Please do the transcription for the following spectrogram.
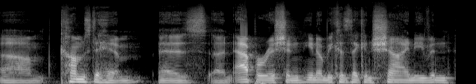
um, comes to him as an apparition, you know, because they can shine even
